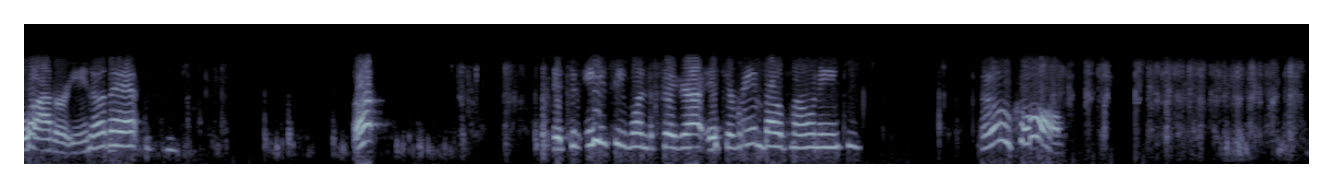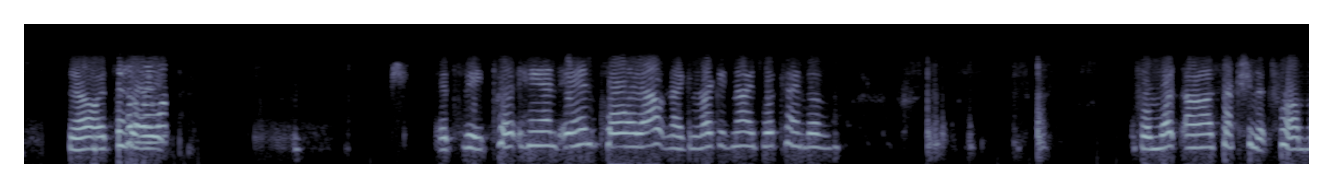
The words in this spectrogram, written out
The lottery, you know that? Oh. It's an easy one to figure out. It's a rainbow pony. Oh, cool. No, it's a, it's the put hand in, pull it out, and I can recognize what kind of from what uh section it's from.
